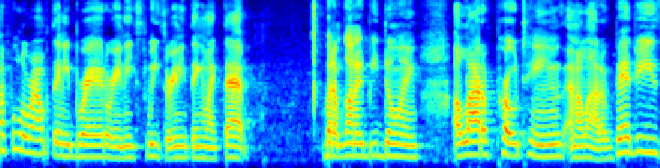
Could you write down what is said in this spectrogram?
to fool around with any bread or any sweets or anything like that but I'm to be doing a lot of proteins and a lot of veggies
